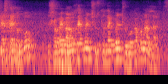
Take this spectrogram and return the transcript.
চেষ্টা করব। সবাই ভালো থাকবেন, সুস্থ থাকবেন, শুভকামনা, আল্লাহ হাফিজ।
